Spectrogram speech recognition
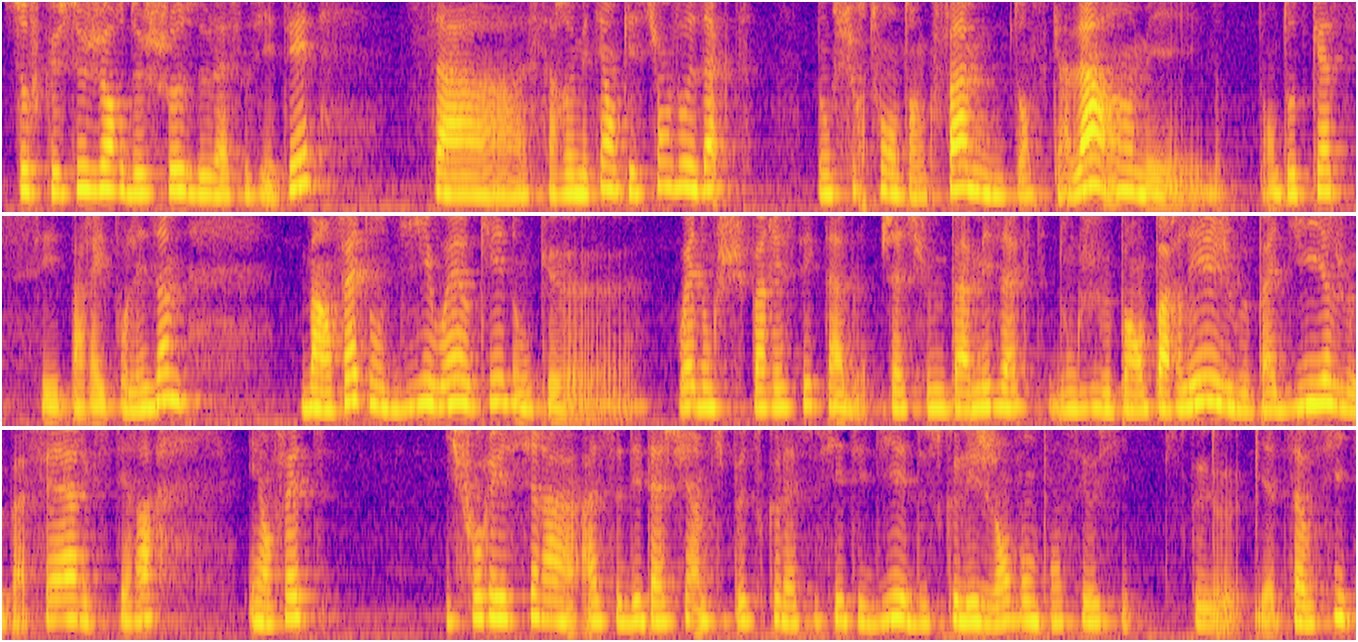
Sauf que ce genre de choses de la société, ça, ça remettait en question vos actes. Donc surtout en tant que femme, dans ce cas-là, hein, mais dans d'autres cas c'est pareil pour les hommes, ben en fait on se dit ouais ok donc euh, ouais donc je suis pas respectable, j'assume pas mes actes, donc je veux pas en parler, je veux pas dire, je veux pas faire, etc. Et en fait il faut réussir à, se détacher un petit peu de ce que la société dit et de ce que les gens vont penser aussi, parce que il y a de ça aussi,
